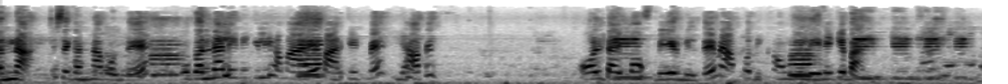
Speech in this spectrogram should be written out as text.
गन्ना, जिसे गन्ना बोलते हैं, वो गन्ना लेने के लिए हम आए हैं मार्केट में, यहाँ पे ऑल टाइप ऑफ़ बेर मिलते हैं, मैं आपको दिखाऊँगी लेने के बाद।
